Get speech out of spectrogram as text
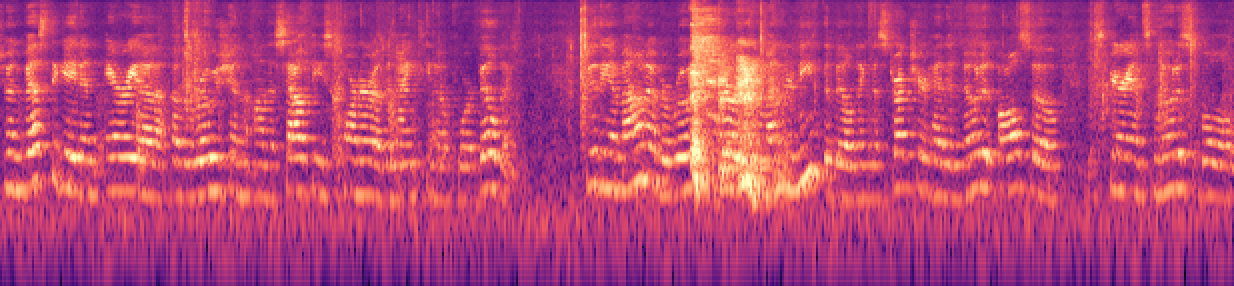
to investigate an area of erosion on the southeast corner of the nineteen oh four building. Due to the amount of erosion from underneath the building, the structure had noted, also experienced noticeable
